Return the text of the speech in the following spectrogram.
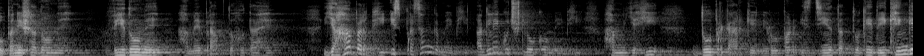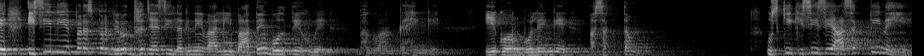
उपनिषदों में, वेदों में हमें प्राप्त होता है। यहाँ पर भी, इस प्रसंग में भी, अगले कुछ श्लोकों में भी हम यही दो प्रकार के निरूपण इस जीय तत्व के देखेंगे। इसीलिए परस्पर विरुद्ध जैसी लगने वाली बातें बोलते हुए भगवान कहेंगे, एक और बोलेंगे, असक्तम। उसकी किसी से आसक्ति नहीं,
